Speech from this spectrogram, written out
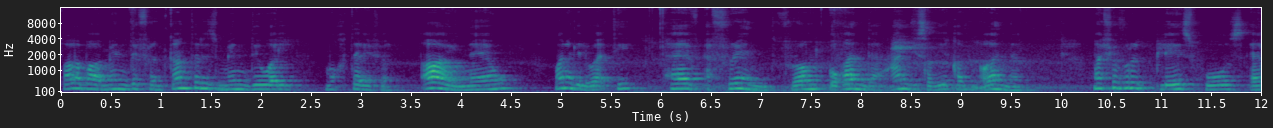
طلبة من different countries من دول مختلفة I now وأنا دلوقتي have a friend from أوغندا عندي صديقة من أوغندا My favorite place was a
